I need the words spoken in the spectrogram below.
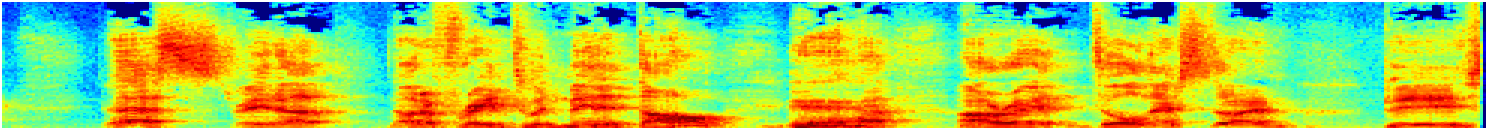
Yes, straight up. Not afraid to admit it though. Yeah. Alright, until next time. Peace.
